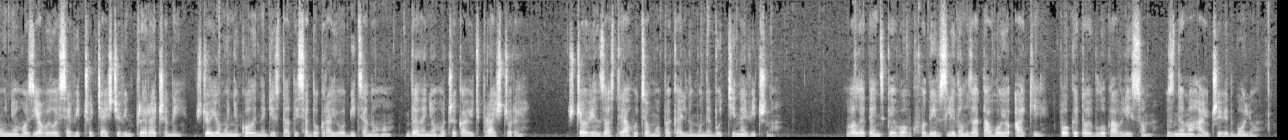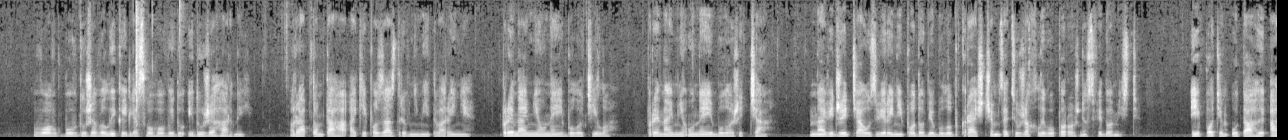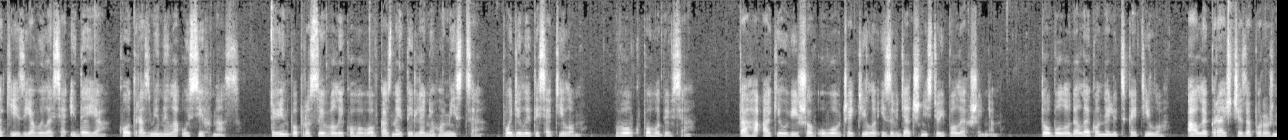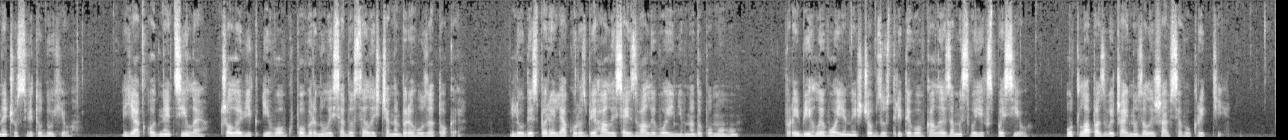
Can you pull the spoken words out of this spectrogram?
У нього з'явилося відчуття, що він приречений, що йому ніколи не дістатися до краю обіцяного, де на нього чекають пращури, що він застряг у цьому пекельному небутті навічно. Велетенський вовк ходив слідом за тагою Акі, поки той блукав лісом, знемагаючи від болю. Вовк був дуже великий для свого виду і дуже гарний. Раптом Тага Акі позаздрив німій тварині. Принаймні у неї було тіло, принаймні у неї було життя. Навіть життя у звіриній подобі було б кращим за цю жахливу порожню свідомість. І потім у Таги Акі з'явилася ідея, котра змінила усіх нас. Він попросив великого вовка знайти для нього місце, поділитися тілом. Вовк погодився. Тага Акі увійшов у вовче тіло із вдячністю і полегшенням. То було далеко не людське тіло, але краще за порожнечу світу духів. Як одне ціле, чоловік і вовк повернулися до селища на берегу затоки. Люди з переляку розбігалися і звали воїнів на допомогу. Прибігли воїни, щоб зустріти вовка лезами своїх списів. Утлапа, звичайно, залишався в укритті.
